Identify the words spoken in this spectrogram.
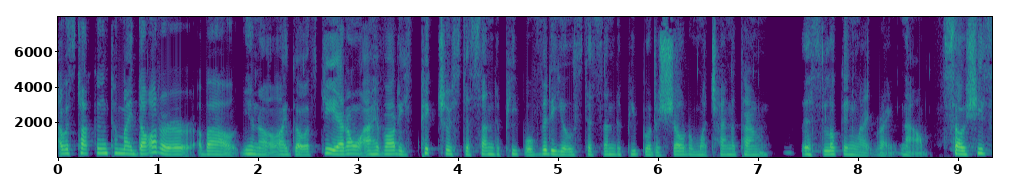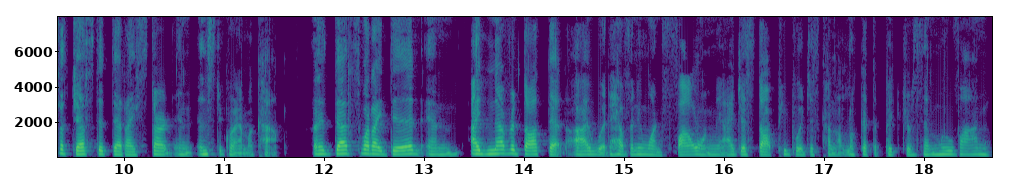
I was talking to my daughter about, you know, I go, gee, I don't, I have all these pictures to send to people, videos to send to people to show them what Chinatown is looking like right now. So she suggested that I start an Instagram account. Uh, that's what I did. And I never thought that I would have anyone following me. I just thought people would just kind of look at the pictures and move on.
